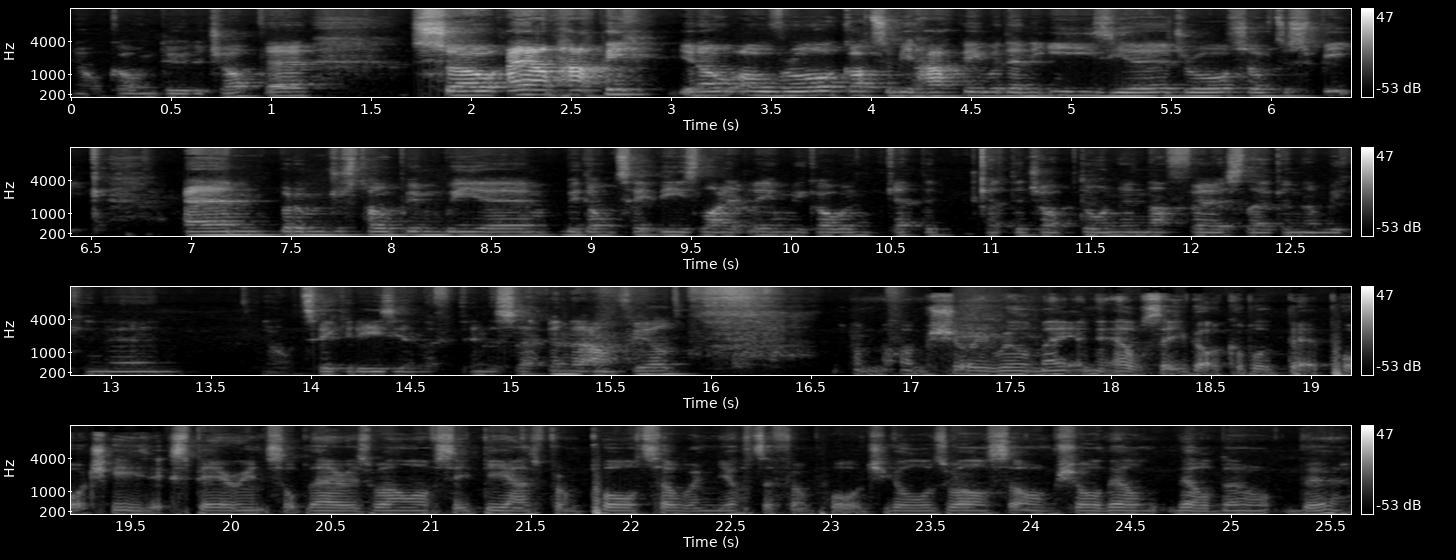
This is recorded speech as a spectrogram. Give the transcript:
you know go and do the job there. So I am happy, you know, overall. Got to be happy with an easier draw, so to speak. Um, but I'm just hoping we um, we don't take these lightly and we go and get the get the job done in that first leg, and then we can um, take it easy in the in the second at Anfield. I'm, I'm, sure you will, mate. And it helps that you've got a couple of bit of Portuguese experience up there as well. Obviously, Diaz from Porto and Jota from Portugal as well. So I'm sure they'll they'll know the,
